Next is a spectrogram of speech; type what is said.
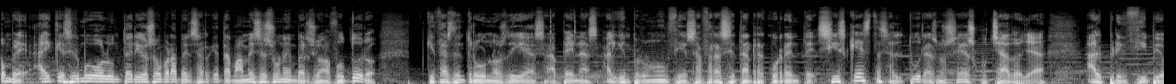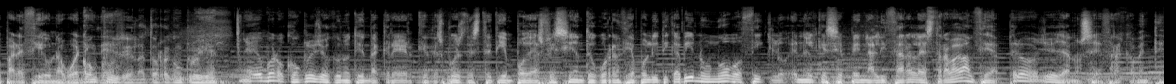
Hombre, hay que ser muy voluntarioso para pensar que Tamames es una inversión a futuro. Quizás dentro de unos días apenas alguien pronuncie esa frase tan recurrente. Si es que a estas alturas no se ha escuchado ya, al principio parecía una buena concluye, idea. Concluye, la torre concluye. Eh, bueno, concluyo que uno tiende a creer que después de este tiempo de asfixiante ocurrencia política viene un nuevo ciclo en el que se penalizará la extravagancia, pero yo ya no sé, francamente.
